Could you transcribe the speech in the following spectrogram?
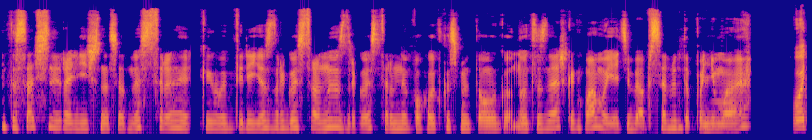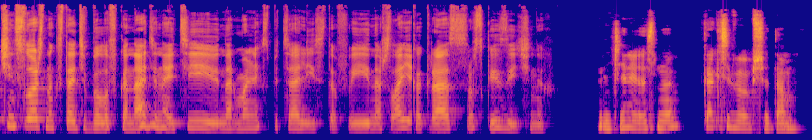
Достаточно иронично, с одной стороны, как бы переезд в другую страну, с другой стороны, поход к косметологу. Но ты знаешь, как мама, я тебя абсолютно понимаю. Очень сложно, кстати, было в Канаде найти нормальных специалистов, и нашла я как раз русскоязычных. Интересно. Как тебе вообще там?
